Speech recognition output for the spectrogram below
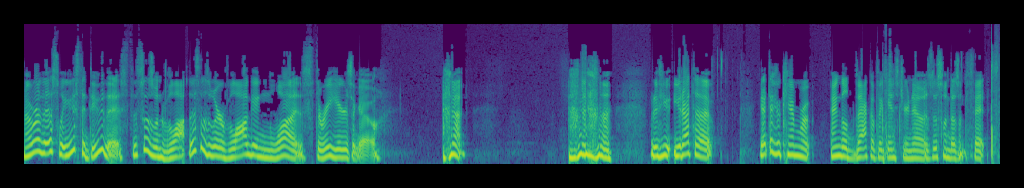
Remember this? We used to do this. This was when vlog. This is where vlogging was three years ago. but if you you'd have to you'd have to have your camera angled back up against your nose. This one doesn't fit,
